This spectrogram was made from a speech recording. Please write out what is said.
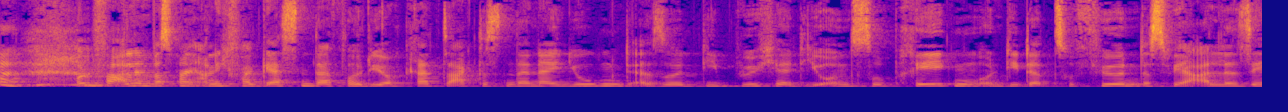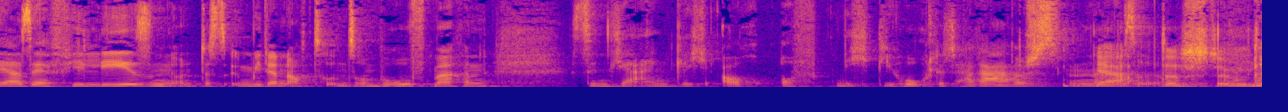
und vor allem, was man auch nicht vergessen darf, weil du auch gerade sagtest in deiner Jugend, also die Bücher, die uns so prägen und die dazu führen, dass wir alle sehr, sehr viel lesen und das irgendwie dann auch zu unserem Beruf machen, sind ja eigentlich auch oft nicht die hochliterarischsten. Ja, also, das stimmt.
